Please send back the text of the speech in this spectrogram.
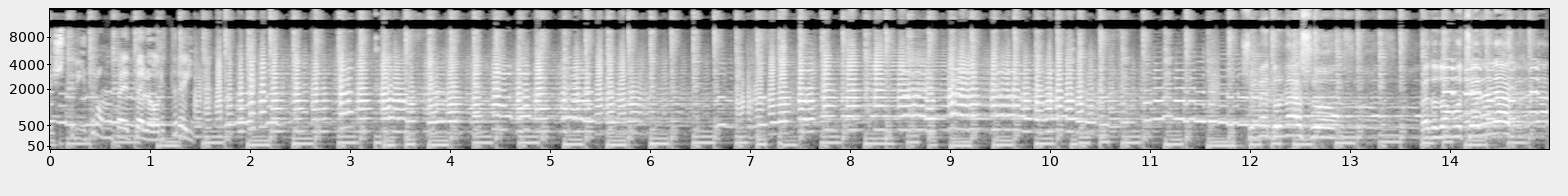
Maestrii trompetelor 3. Și pentru nașul, pentru domnul Cerneleac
